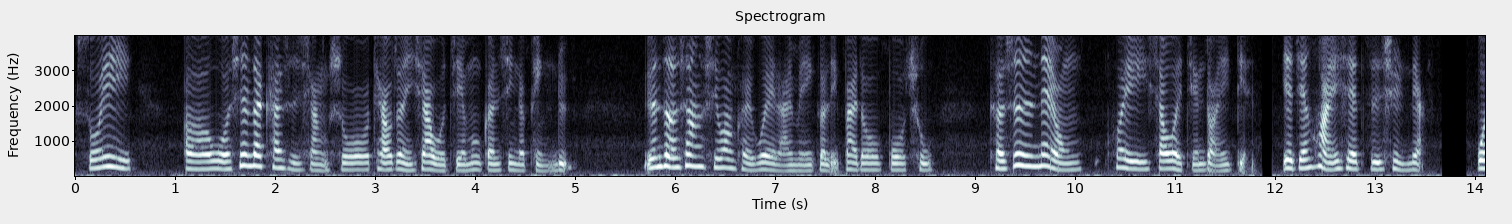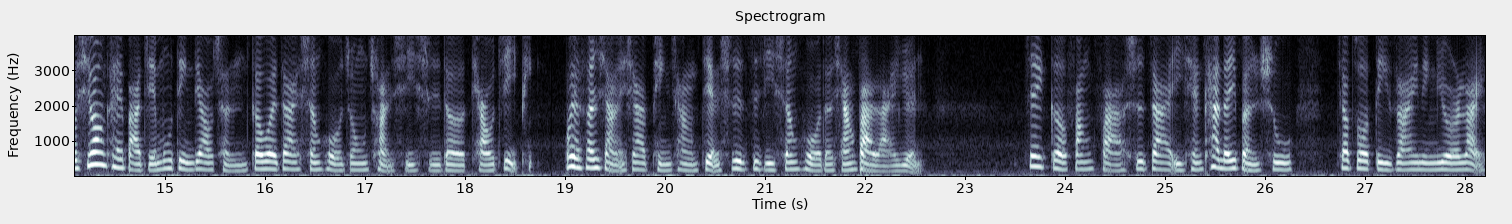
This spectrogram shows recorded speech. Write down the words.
所以呃，我现在开始想说调整一下我节目更新的频率，原则上希望可以未来每一个礼拜都播出，可是内容。会稍微简短一点，也减缓一些资讯量。我希望可以把节目定调成各位在生活中喘息时的调剂品。我也分享一下平常检视自己生活的想法来源。这个方法是在以前看的一本书，叫做《Designing Your Life》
